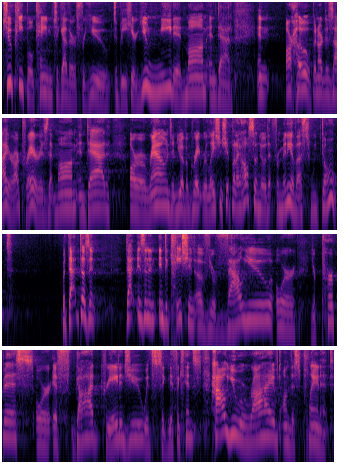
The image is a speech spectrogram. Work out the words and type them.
Two people came together for you to be here. You needed mom and dad. And our hope and our desire, our prayer is that mom and dad are around and you have a great relationship. But I also know that for many of us, we don't. But that doesn't, that isn't an indication of your value or your purpose or if God created you with significance. How you arrived on this planet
